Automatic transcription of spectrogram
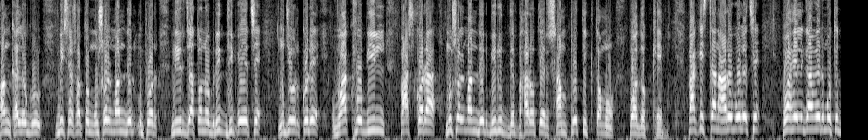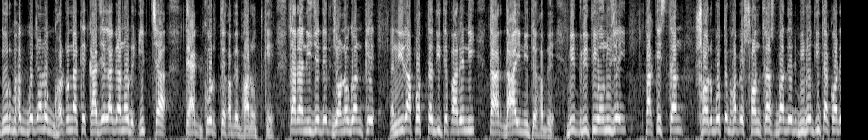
সংখ্যালঘু, বিশেষত মুসলমানদের উপর নির্যাতনও বৃদ্ধি পেয়েছে। জোর করে ওয়াকফ বিল পাশ করা মুসলমানদের বিরুদ্ধে ভারতের সাম্প্রতিকতম পদক্ষেপ। পাকিস্তান আরও বলেছে, পহেলগামের মতো দুর্ভাগ্যজনক ঘটনাকে কাজে লাগানোর ইচ্ছা ত্যাগ করতে হবে ভারতকে। তারা নিজেদের জনগণকে নিরাপত্তা দিতে পারেনি, তার দায় নিতে হবে। বিবৃতি অনুযায়ী, পাকিস্তান সর্বতভাবে সন্ত্রাসবাদের বিরোধিতা করে,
